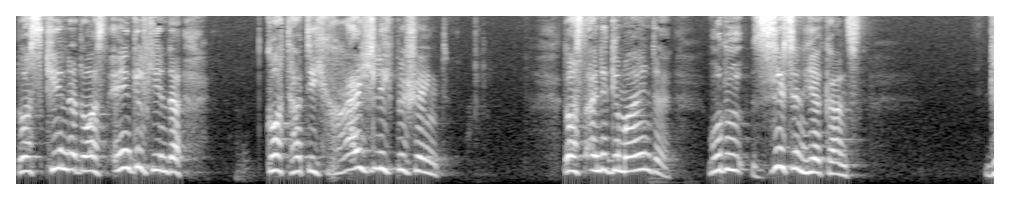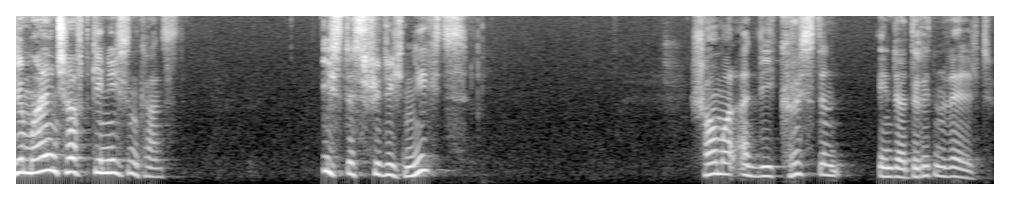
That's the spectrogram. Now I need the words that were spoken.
Du hast Kinder, du hast Enkelkinder. Gott hat dich reichlich beschenkt. Du hast eine Gemeinde, wo du sitzen hier kannst, Gemeinschaft genießen kannst. Ist es für dich nichts? Schau mal an die Christen in der dritten Welt.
